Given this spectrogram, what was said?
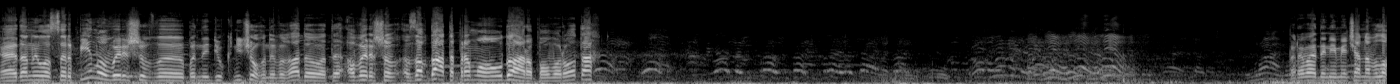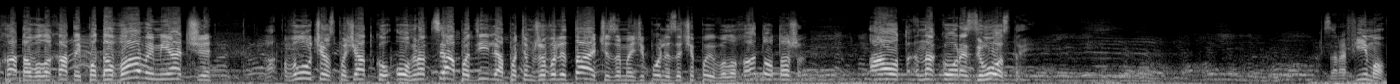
е, Данило Сербіно. Вирішив е, Бенедюк нічого не вигадувати, а вирішив завдати прямого удару по воротах. Переведення м'яча на Волохата. Волохатий подавав і м'яч влучив спочатку у гравця Поділля, потім вже вилітаючи за межі поля зачепив Волохату. Тож аут на користь гостей. Серафімов.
